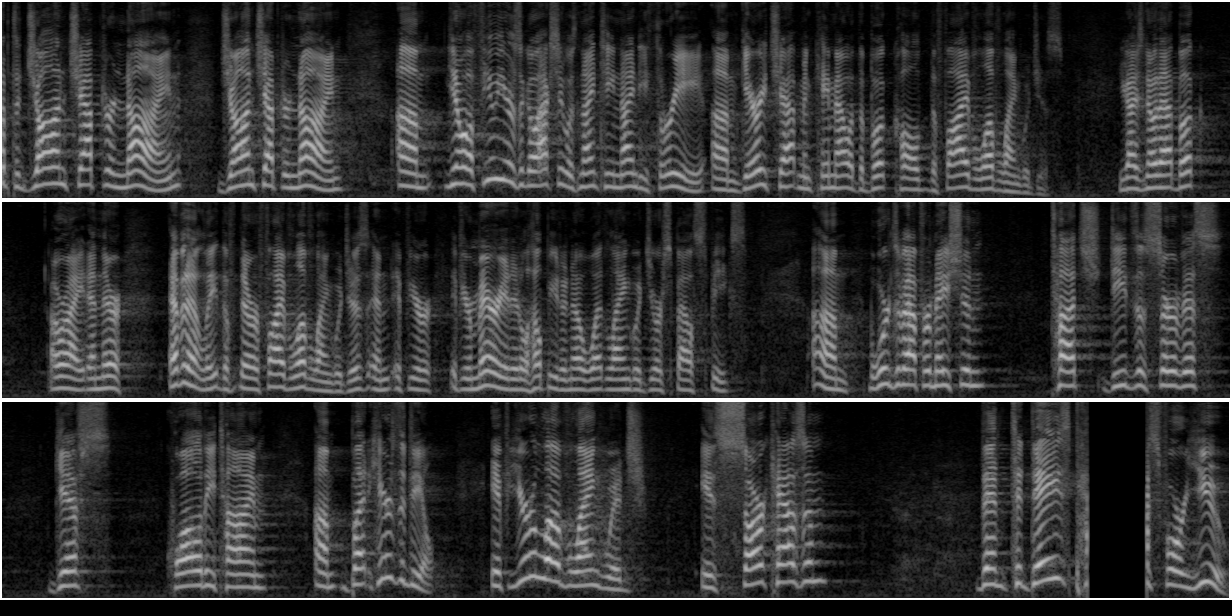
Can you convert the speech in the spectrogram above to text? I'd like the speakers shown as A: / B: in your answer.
A: up to John chapter 9. John chapter 9. Um, you know, a few years ago, actually, it was 1993, um, Gary Chapman came out with a book called The Five Love Languages. You guys know that book? All right, and there, evidently, the, there are five love languages, and if you're, if you're married, it'll help you to know what language your spouse speaks. Um, words of affirmation, touch, deeds of service, gifts, quality time. Um, but here's the deal if your love language is sarcasm, then today's passage is for you.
